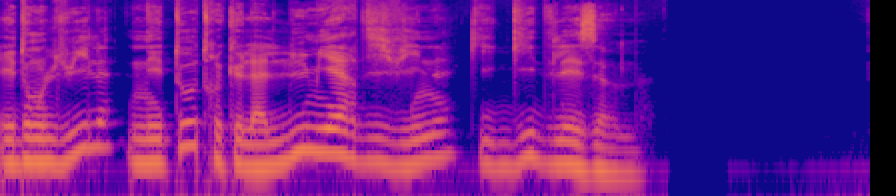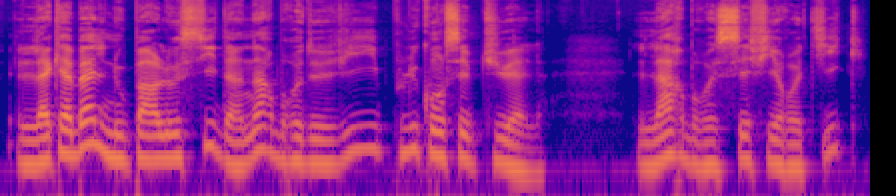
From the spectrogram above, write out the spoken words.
et dont l'huile n'est autre que la lumière divine qui guide les hommes. La Kabbale nous parle aussi d'un arbre de vie plus conceptuel, l'arbre séphirotique,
